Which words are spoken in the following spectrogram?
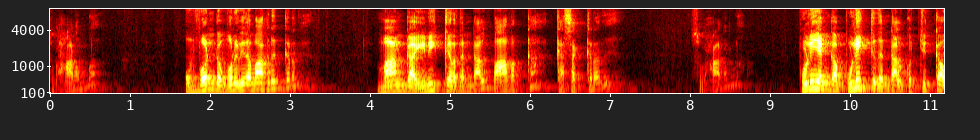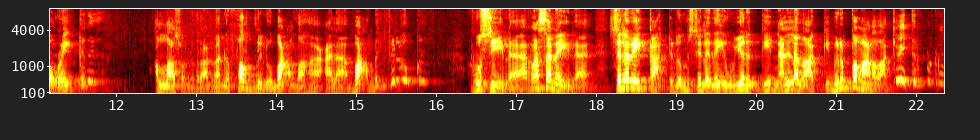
சுபானம்மா. ஒவ்வொன்று ஒவ்வொரு விதமாக இருக்கிறது. மாங்காய் இனிக்கிறது என்றால் பாவக்காய் கசக்கிறது. சுபானம்மா. புளியங்காய் புளிக்குது என்றால் கொச்சிக்காய் உரைக்குது. அல்லாஹ் சொல்லுகிறான் ருசியில் ரசனையில் சிலரை காட்டிலும் சிலதை உயர்த்தி நல்லதாக்கி விருப்பமானதாக்கி வைத்திருக்கின்றோம்.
